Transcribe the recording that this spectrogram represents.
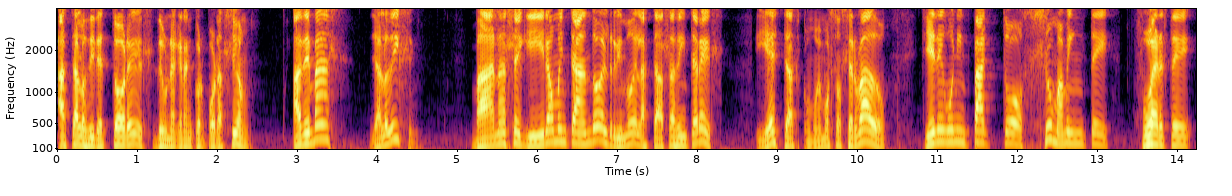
hasta los directores de una gran corporación. Además, ya lo dicen, van a seguir aumentando el ritmo de las tasas de interés. Y estas, como hemos observado, tienen un impacto sumamente fuerte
